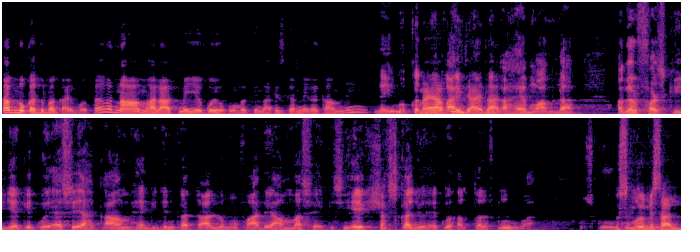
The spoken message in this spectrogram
تب مقدمہ قائم ہوتا ہے ورنہ عام حالات میں یہ کوئی حکومت کے نافذ کرنے کا کام نہیں ہے۔ نہیں مقدمہ قائم کرنے جائیداد- کا ہے معاملہ۔ اگر فرض کیجیے کہ کوئی ایسے احکام ہیں کہ جن کا تعلق مفاد عامہ سے ہے کسی ایک شخص کا جو ہے کوئی حق تلف نہیں ہوا اس کو اس کوئی مثال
